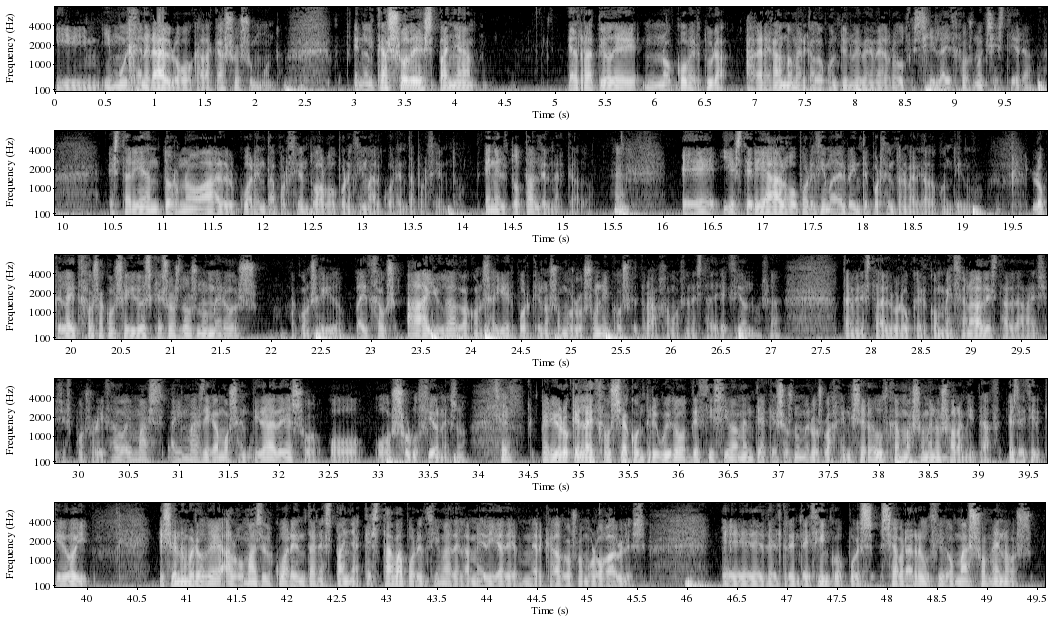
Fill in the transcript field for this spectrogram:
y muy general, luego cada caso es un mundo. En el caso de España, el ratio de no cobertura, agregando mercado continuo y BM Growth, si Lighthouse no existiera, estaría en torno al 40% o algo por encima del 40% en el total del mercado. Hmm. Eh, y estaría algo por encima del 20% del mercado continuo. Lo que Lighthouse ha conseguido es que esos dos números ha conseguido. Lighthouse ha ayudado a conseguir, porque no somos los únicos que trabajamos en esta dirección. O sea, también está el broker convencional, está el análisis sponsorizado, hay más, hay más, digamos, entidades o, soluciones, ¿no? Sí. Pero yo creo que Lighthouse sí ha contribuido decisivamente a que esos números bajen y se reduzcan más o menos a la mitad. Es decir, que hoy ese número de algo más del 40 en España, que estaba por encima de la media de mercados homologables eh, del 35, pues se habrá reducido más o menos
